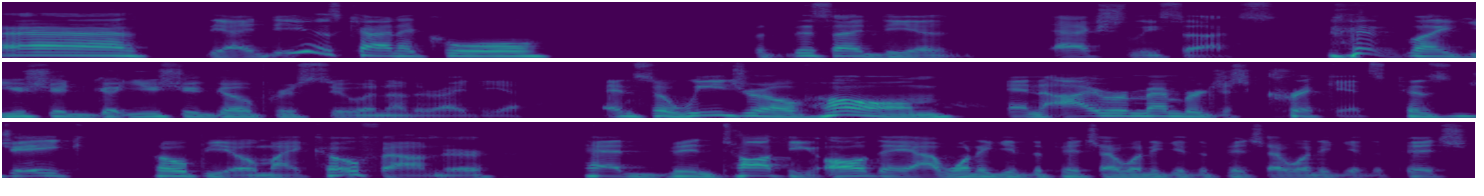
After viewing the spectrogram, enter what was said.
ah the idea is kind of cool but this idea actually sucks like you should go you should go pursue another idea and so we drove home and i remember just crickets because jake popio my co-founder had been talking all day. I want to give the pitch. I want to give the pitch. I want to give the pitch.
